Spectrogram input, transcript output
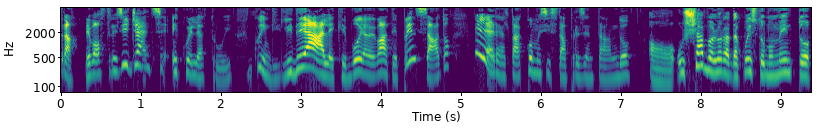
tra le vostre esigenze e quelle altrui. Quindi l'ideale che voi avevate pensato è la realtà come si sta presentando. Oh, usciamo allora da questo momento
